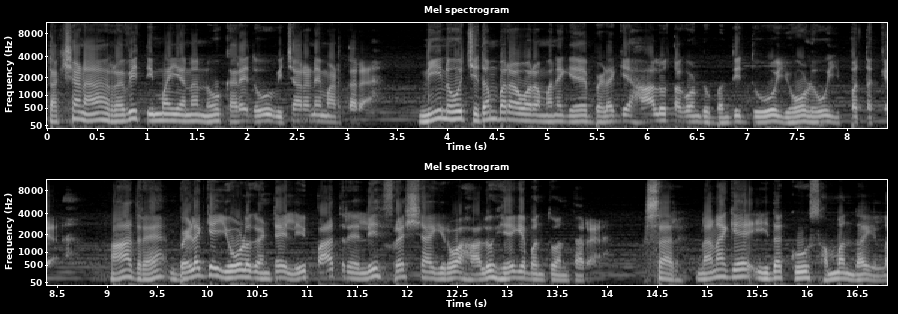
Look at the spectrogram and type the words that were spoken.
ತಕ್ಷಣ ರವಿ ತಿಮ್ಮಯ್ಯನನ್ನು ಕರೆದು ವಿಚಾರಣೆ ಮಾಡ್ತಾರೆ. ನೀನು ಚಿದಂಬರ ಅವರ ಮನೆಗೆ ಬೆಳಗ್ಗೆ ಹಾಲು ತಗೊಂಡು ಬಂದಿದ್ದು ಏಳು ಇಪ್ಪತ್ತಕ್ಕೆ. ಆದರೆ ಬೆಳಗ್ಗೆ ಏಳು ಗಂಟೆಯಲ್ಲಿ ಪಾತ್ರೆಯಲ್ಲಿ ಫ್ರೆಶ್ ಆಗಿರುವ ಹಾಲು ಹೇಗೆ ಬಂತು ಅಂತಾರೆ. ಸರ್, ನನಗೆ ಇದಕ್ಕೂ ಸಂಬಂಧ ಇಲ್ಲ.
